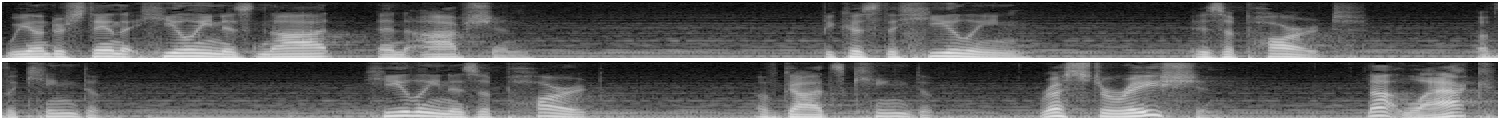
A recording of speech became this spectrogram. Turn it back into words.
We understand that healing is not an option because the healing is a part of the kingdom. Healing is a part of God's kingdom. Restoration, not lack.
